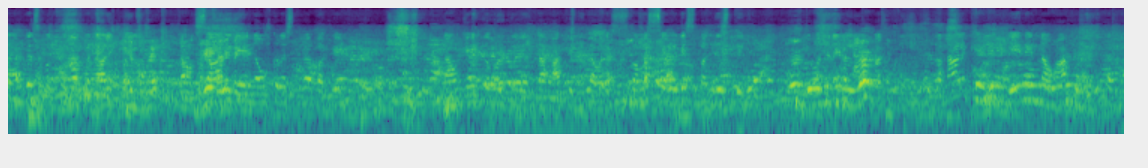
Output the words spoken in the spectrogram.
ಕಾಂಗ್ರೆಸ್ ನೌಕರಸ್ಥರ ಬಗ್ಗೆ ನಾವು ಕೇರ್ ತಗೊಳ್ತೀವಿ ಅಂತ ಹಾಕಿದ್ದೀವಿ. ಅವರ ಸಮಸ್ಯೆಗಳಿಗೆ ಸ್ಪಂದಿಸ್ತೀವಿ. ಯೋಜನೆಗಳನ್ನ ಹಾಕೊಂಡಿದ್ದೀವಿ ಪ್ರಣಾಳಿಕೆಯಲ್ಲಿ ಏನೇನು ನಾವು ಹಾಕೊಂಡಿದ್ದೀವಿ ಅದನ್ನ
